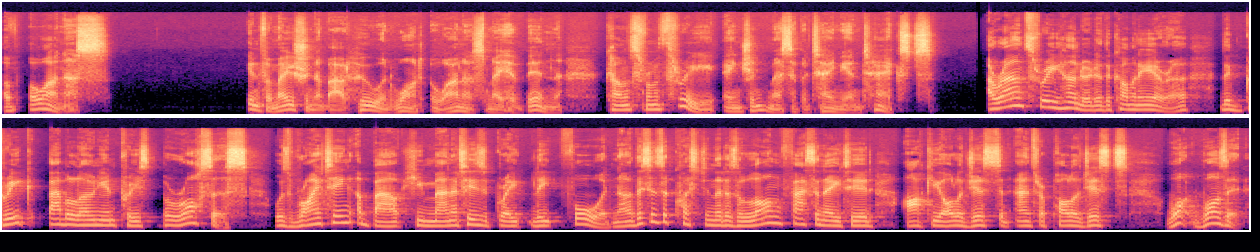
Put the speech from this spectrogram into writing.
of Oannes. Information about who and what Oannes may have been comes from three ancient Mesopotamian texts. Around 300 of the Common Era, the Greek Babylonian priest Berossus was writing about humanity's great leap forward. Now, this is a question that has long fascinated archaeologists and anthropologists. What was it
